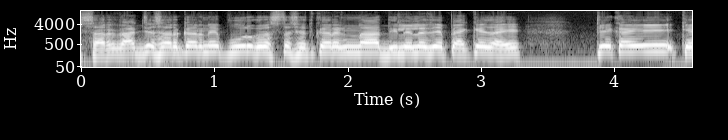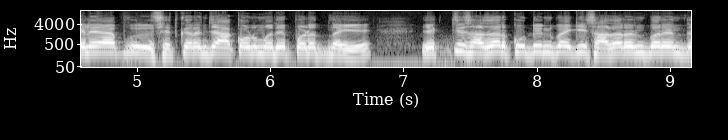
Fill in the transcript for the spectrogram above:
सर राज्य सरकारने पूरग्रस्त शेतकऱ्यांना दिलेलं जे पॅकेज आहे ते काही केल्या शेतकऱ्यांच्या अकाउंटमध्ये पडत नाही आहे एकतीस हजार कोटींपैकी साधारणपर्यंत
